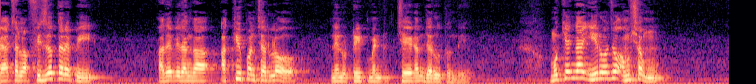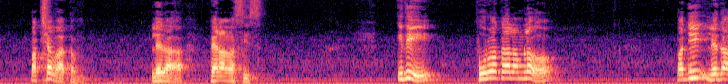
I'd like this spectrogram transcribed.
బ్యాచలర్ ఆఫ్ ఫిజియోథెరపీ అదేవిధంగా అక్యుపంచర్లో నేను ట్రీట్మెంట్ చేయడం జరుగుతుంది. ముఖ్యంగా ఈరోజు అంశం పక్షవాతం లేదా పెరాలసిస్. ఇది పూర్వకాలంలో పది లేదా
